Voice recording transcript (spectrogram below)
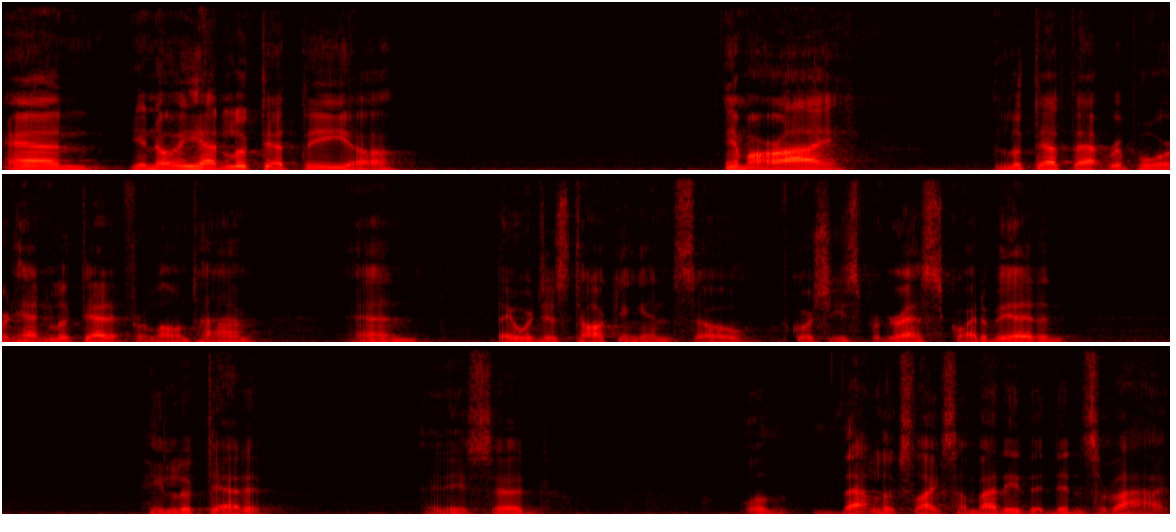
And, you know, he had looked at the uh, MRI, looked at that report, hadn't looked at it for a long time. And they were just talking. And so, of course, she's progressed quite a bit. And he looked at it and he said, well, that looks like somebody that didn't survive.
